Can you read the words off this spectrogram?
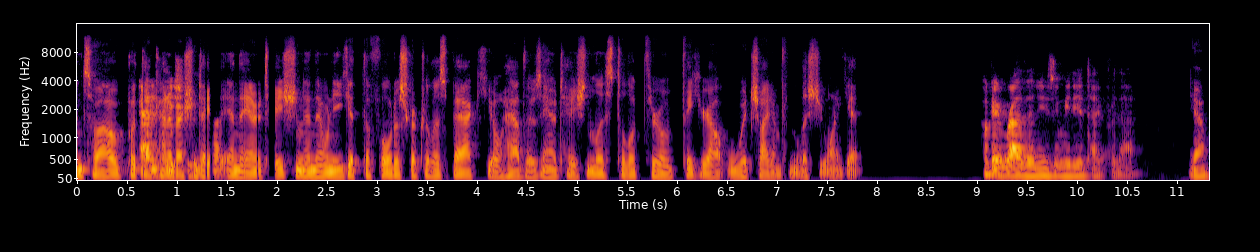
And so I would put that kind of extra data in the annotation. And then when you get the full descriptor list back, you'll have those annotation lists to look through and figure out which item from the list you want to get. Okay, rather than using media type for that. Yeah,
